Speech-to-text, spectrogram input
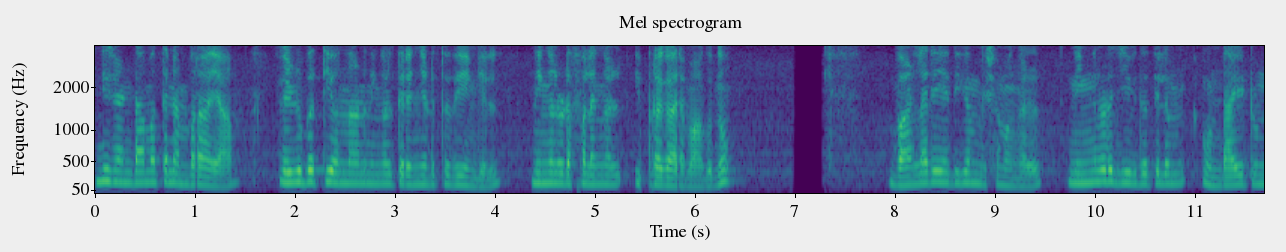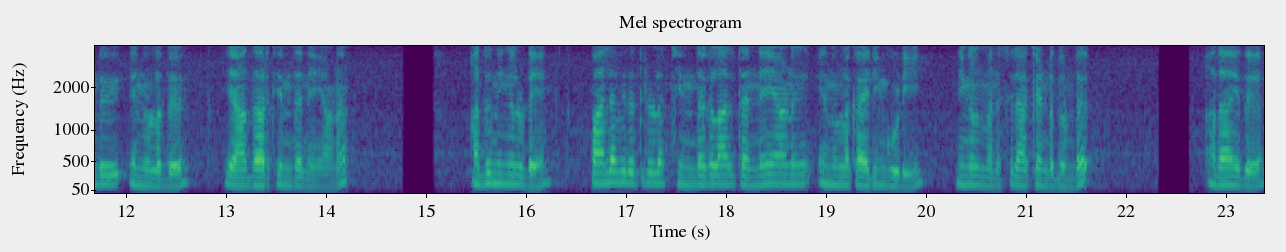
ഇനി രണ്ടാമത്തെ നമ്പറായ എഴുപത്തി ഒന്നാണ് നിങ്ങൾ തിരഞ്ഞെടുത്തത് എങ്കിൽ നിങ്ങളുടെ ഫലങ്ങൾ ഇപ്രകാരമാകുന്നു. വളരെയധികം വിഷമങ്ങൾ നിങ്ങളുടെ ജീവിതത്തിലും ഉണ്ടായിട്ടുണ്ട് എന്നുള്ളത് യാഥാർത്ഥ്യം തന്നെയാണ്. അത് നിങ്ങളുടെ പല വിധത്തിലുള്ള ചിന്തകളാൽ തന്നെയാണ് എന്നുള്ള കാര്യം കൂടി നിങ്ങൾ മനസ്സിലാക്കേണ്ടതുണ്ട്. അതായത്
